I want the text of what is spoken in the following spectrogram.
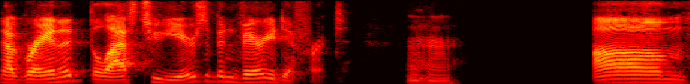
Now, granted, the last two years have been very different. Mhm. Um,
